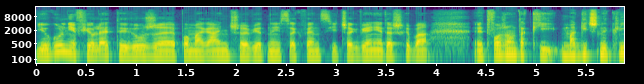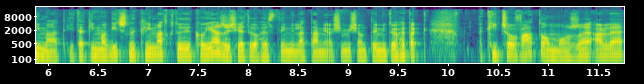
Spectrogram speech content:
I ogólnie fiolety, róże, pomarańcze w jednej sekwencji, czerwienie też chyba e, tworzą taki magiczny klimat i taki magiczny klimat, który kojarzy się trochę z tymi latami 80 Trochę tak kiczowato może, ale e,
